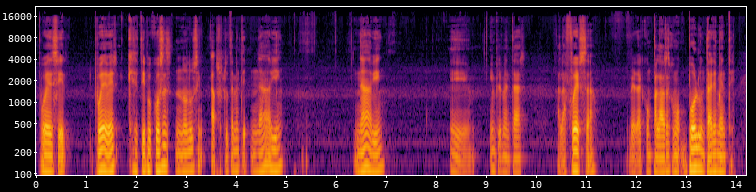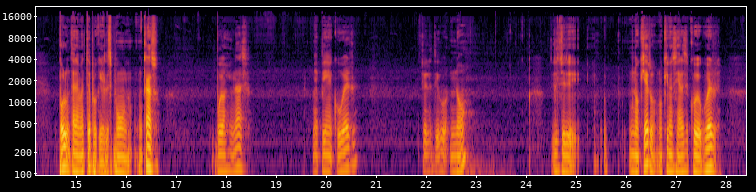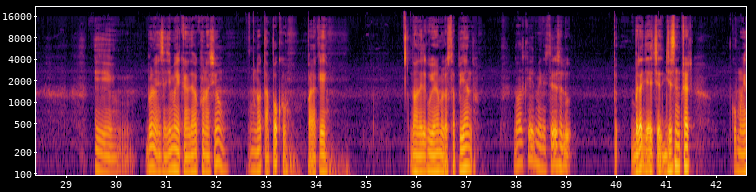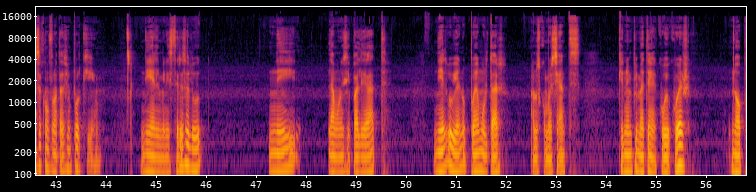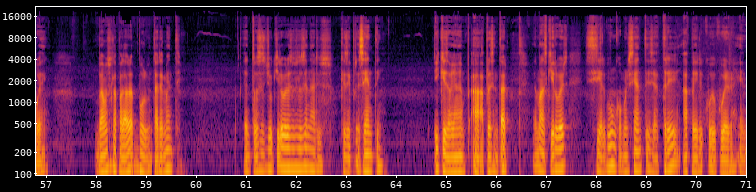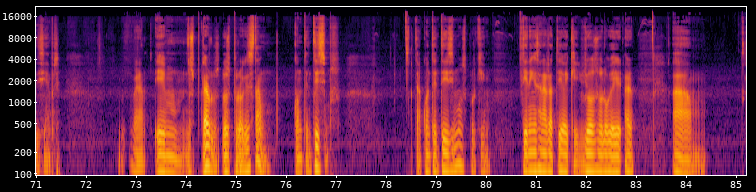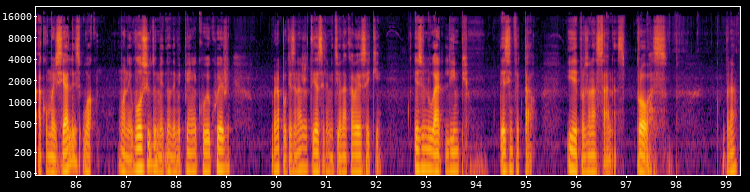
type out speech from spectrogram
puede decir, puede ver que ese tipo de cosas no lucen absolutamente nada bien, nada bien eh, implementar a la fuerza ¿verdad? Con palabras como voluntariamente. Voluntariamente porque les pongo un, caso. Voy a un gimnasio. Me piden el QR. Yo les digo, no. No quiero, no quiero enseñar ese código QR. Eh, bueno, enséñeme el canal de vacunación. No, tampoco. ¿Para qué? Donde el gobierno me lo está pidiendo. No, es que el Ministerio de Salud. ¿Verdad? Ya, ya es entrar como en esa confrontación porque ni el Ministerio de Salud, ni la municipalidad, ni el gobierno pueden multar a los comerciantes que no implementen el código QR. No pueden. Vamos a la palabra voluntariamente. Entonces yo quiero ver esos escenarios que se presenten y que se vayan a presentar. Además, quiero ver si algún comerciante se atreve a pedir el código en diciembre. Em, los, claro, los, los progres están contentísimos. Están contentísimos porque tienen esa narrativa de que yo solo voy a ir a, comerciales o a, negocios donde, me piden el QR, porque esa narrativa se le metió en la cabeza y que es un lugar limpio, desinfectado y de personas sanas, probas. ¿verdad?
